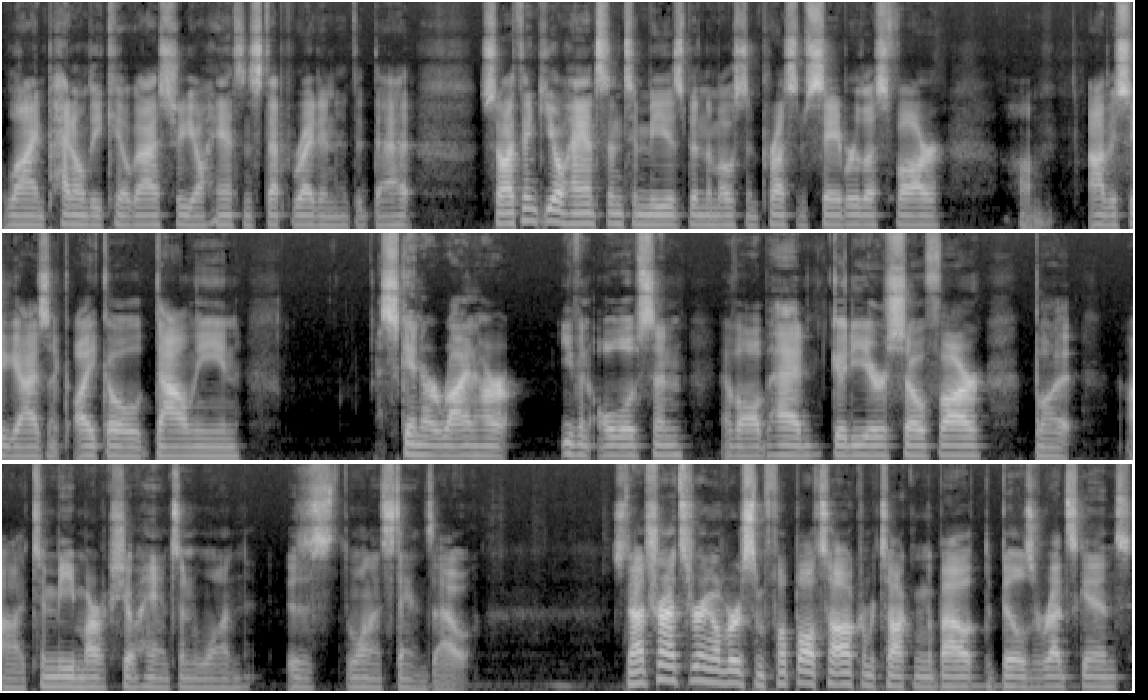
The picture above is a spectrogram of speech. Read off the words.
line penalty kill guy, so Johansson stepped right in and did that. So I think Johansson to me has been the most impressive Saber thus far. Um, obviously, guys like Eichel, Dahlin, Skinner, Reinhart, even Olofsson have all had good years so far. But uh, to me, Mark Johansson one is the one that stands out. So now transferring over to some football talk, we're talking about the Bills Redskins.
